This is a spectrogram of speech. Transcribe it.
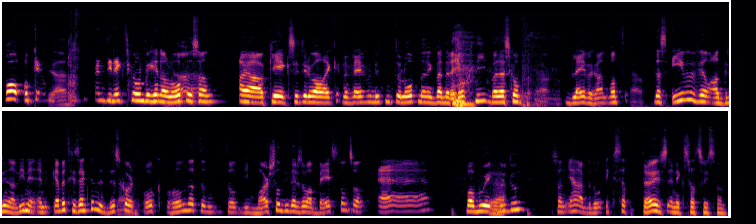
oh, oké, Ja, en direct gewoon beginnen lopen. Ja, Dus van, ah ja, oké, ik zit hier al like, de vijf minuten te lopen en ik ben er nog niet. Maar dat is gewoon pff, ja, blijven gaan, want ja. dat is evenveel adrenaline. En ik heb het gezegd in de Discord ook, gewoon omdat de, de- die Marshall die daar zo wat bij stond, zo van, eh, wat moet ik Ja. nu doen? Van, ja, ik bedoel, ik zat thuis en ik zat zoiets van,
